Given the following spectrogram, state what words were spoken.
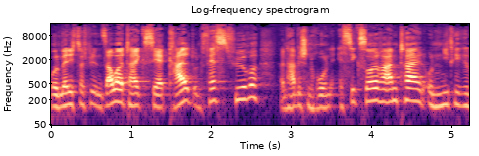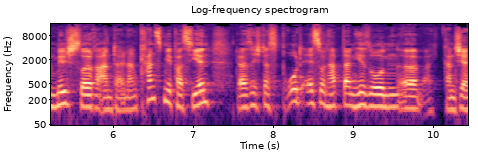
Und wenn ich zum Beispiel den Sauerteig sehr kalt und fest führe, dann habe ich einen hohen Essigsäureanteil und einen niedrigen Milchsäureanteil. Und dann kann es mir passieren, dass ich das Brot esse und habe dann hier so ein, äh, kann ich ja,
